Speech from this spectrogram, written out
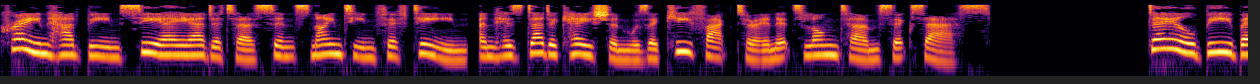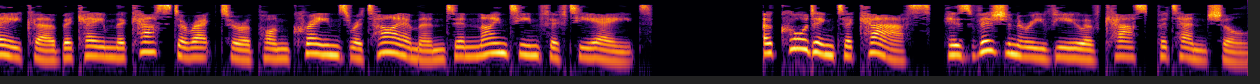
Crane had been CA editor since 1915, and his dedication was a key factor in its long-term success. Dale B. Baker became the CAS director upon Crane's retirement in 1958. According to CAS, his visionary view of CAS potential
